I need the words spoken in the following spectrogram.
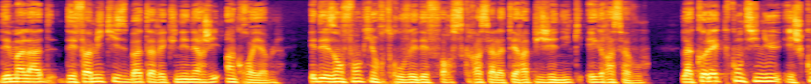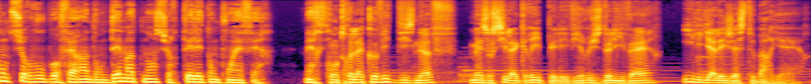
Des malades, des familles qui se battent avec une énergie incroyable. Et des enfants qui ont retrouvé des forces grâce à la thérapie génique et grâce à vous. La collecte continue et je compte sur vous pour faire un don dès maintenant sur téléthon.fr. Merci. Contre la Covid-19, mais aussi la grippe et les virus de l'hiver, il y a les gestes barrières.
